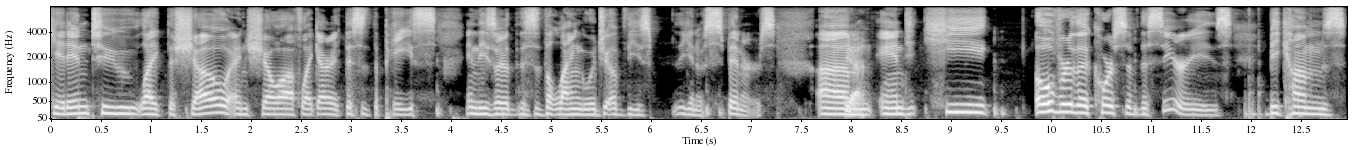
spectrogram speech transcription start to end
get into like the show and show off like all right this is the pace and these are this is the language of these you know spinners um Yeah. and he over the course of the series becomes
